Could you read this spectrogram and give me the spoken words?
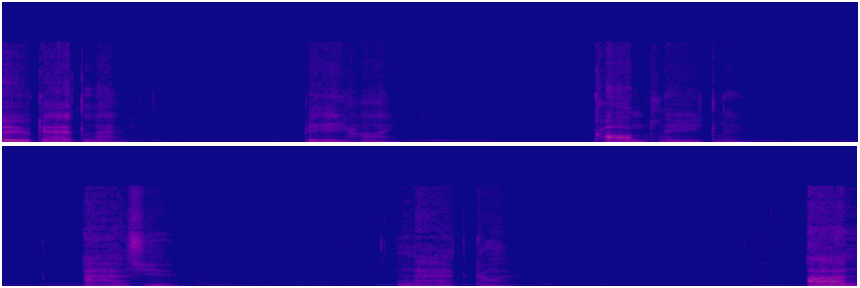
to get left behind completely as you let go. Allowing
